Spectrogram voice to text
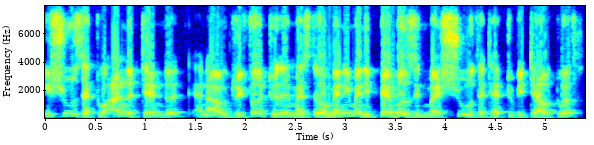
issues that were unattended. And I would refer to them as there were many, many pebbles in my shoe that had to be dealt with.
